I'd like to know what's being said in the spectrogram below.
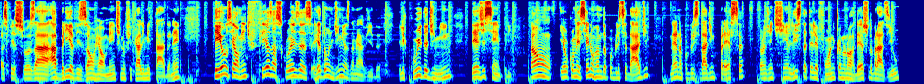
as pessoas a abrir a visão realmente, não ficar limitada, né? Deus realmente fez as coisas redondinhas na minha vida. Ele cuida de mim desde sempre. Então, eu comecei no ramo da publicidade, né, na publicidade impressa. Então, a gente tinha lista telefônica no Nordeste do Brasil,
